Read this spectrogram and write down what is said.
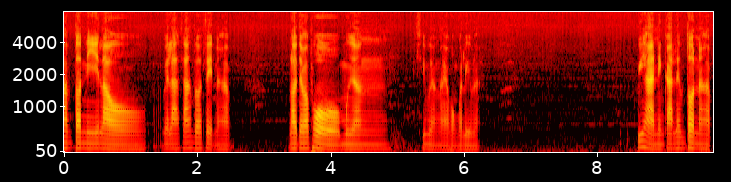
ครับตอนนี้เราเวลาสร้างตัวเสร็จนะครับ เราจะมาโผล่เมืองชื่อเมืองไรผมก็ลืมแล้ววิหารแห่งการเริ่มต้นนะครับ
